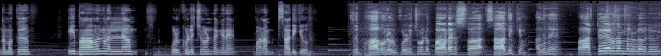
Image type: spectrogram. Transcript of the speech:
നമുക്ക് ഈ ഭാവങ്ങളെല്ലാം ഉൾക്കൊള്ളിച്ചുകൊണ്ട് അങ്ങനെ പാടാൻ സാധിക്കുമോ അത് ഭാവങ്ങൾ ഉൾക്കൊള്ളിച്ചുകൊണ്ട് പാടാൻ സാധിക്കും. അതിന് പാട്ടുകാർ തമ്മിലുള്ള ഒരു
